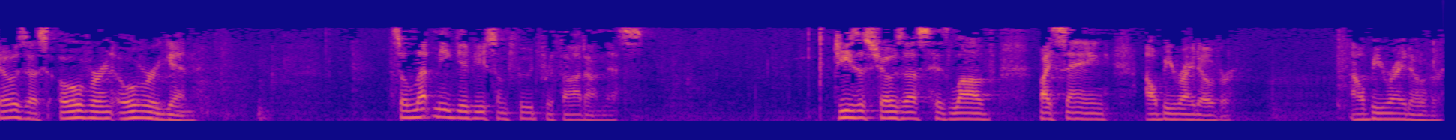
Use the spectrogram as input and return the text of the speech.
shows us over and over again so let me give you some food for thought on this. Jesus shows us his love by saying, I'll be right over. I'll be right over.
